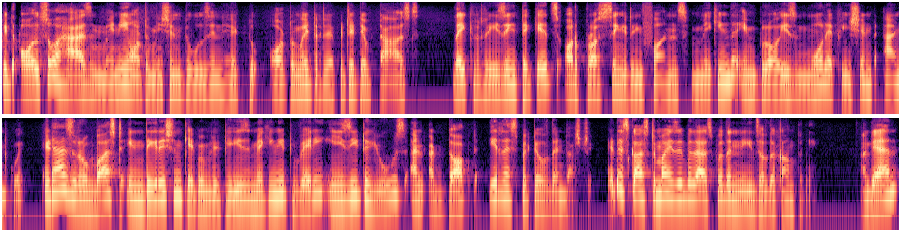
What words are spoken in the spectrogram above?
It also has many automation tools in it to automate repetitive tasks like raising tickets or processing refunds, making the employees more efficient and quick. It has robust integration capabilities, making it very easy to use and adopt irrespective of the industry. It is customizable as per the needs of the company. Again,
